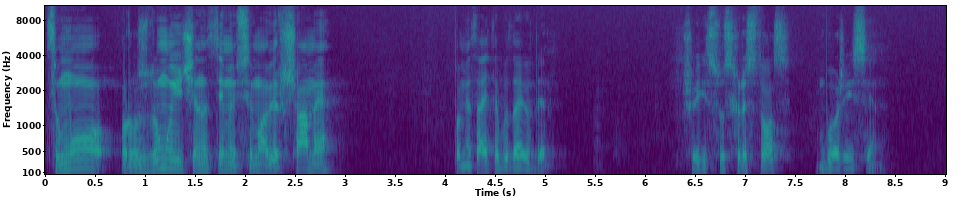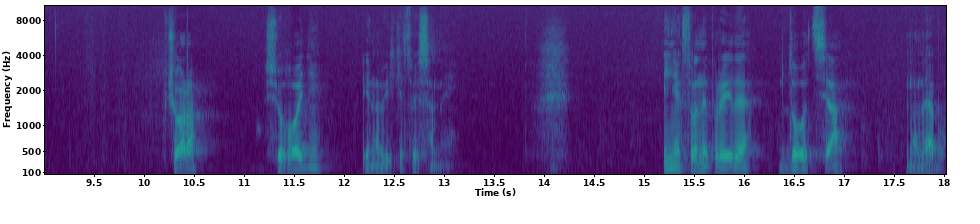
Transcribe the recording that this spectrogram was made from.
Тому, роздумуючи над тими всіма віршами, пам'ятайте бодай один, що Ісус Христос Божий Син. Вчора, сьогодні і навіки той самий. І ніхто не прийде до Отця на небо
